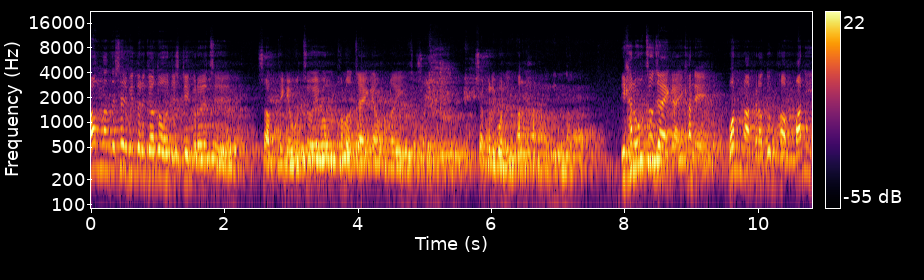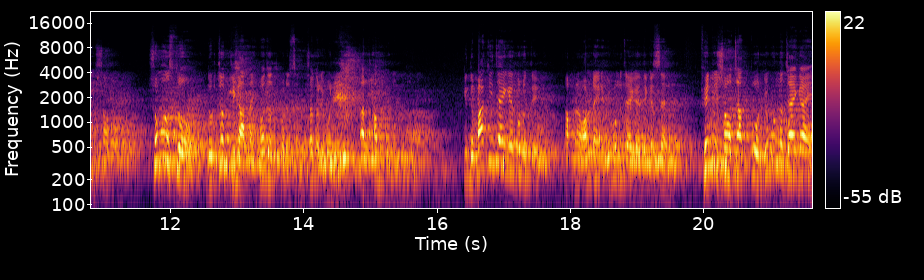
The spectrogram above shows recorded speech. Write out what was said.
বাংলাদেশের ভিতরে যত ডিস্ট্রিক্ট রয়েছে সব থেকে উচ্চ এবং ভালো জায়গা হলো এই সকলে বলি, আলহামদুলিল্লাহ। এখানে উঁচু জায়গা, এখানে বন্যা, প্রাদুর্ভাব, পানি সহ সমস্ত দুর্যোগ থেকে আল্লাহ হেফাজত করেছেন। সকলে বলি, আলহামদুলিল্লাহ। কিন্তু বাকি জায়গাগুলোতে আপনার অনলাইনে বিভিন্ন জায়গায় দেখেছেন, ফেনী সহ চাঁদপুর বিভিন্ন জায়গায়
